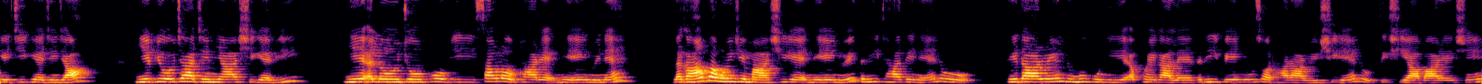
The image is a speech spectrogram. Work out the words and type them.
ရေကြီးခဲ့ခြင်းကြောင့်မြေပြိုကျခြင်းများရှိခဲ့ပြီးမြေအလွန်ကျွံဖို့ပြီးဆောက်လုပ်ထားတဲ့နေအိမ်တွေနဲ့၎င်းပတ်ဝန်းကျင်မှာရှိတဲ့နေအိမ်တွေတတိထားတဲ့နယ်လို့ ဒေတာရင်းလူမှုကူညီရေးအဖွဲ့ကလည်းတတိပေးနှိုးဆော်ထားတာတွေရှိတယ်လို့သိရှိရပါတယ်ရှင်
